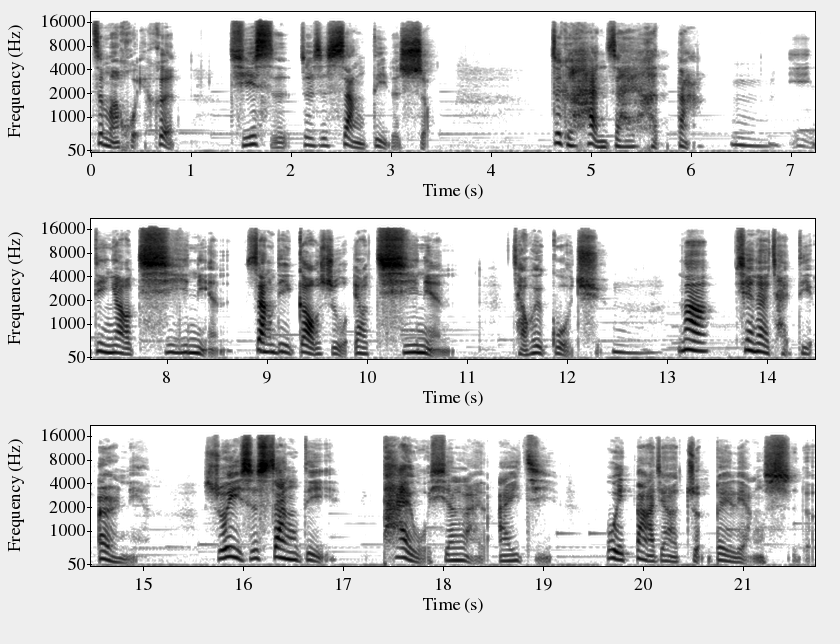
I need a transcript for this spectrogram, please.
这么悔恨。其实这是上帝的手，这个旱灾很大，嗯一定要七年。上帝告诉我要七年才会过去，嗯那现在才第二年，所以是上帝派我先来了埃及，为大家准备粮食的。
